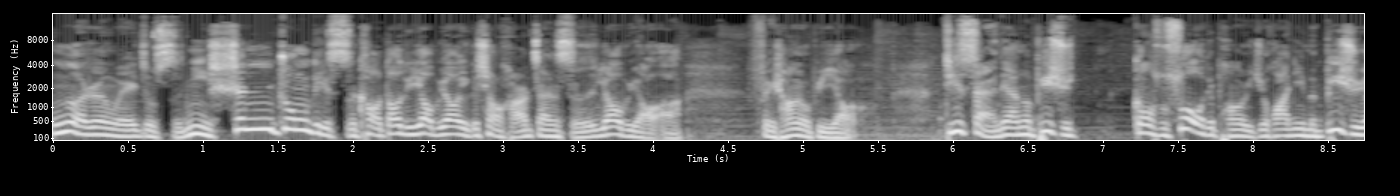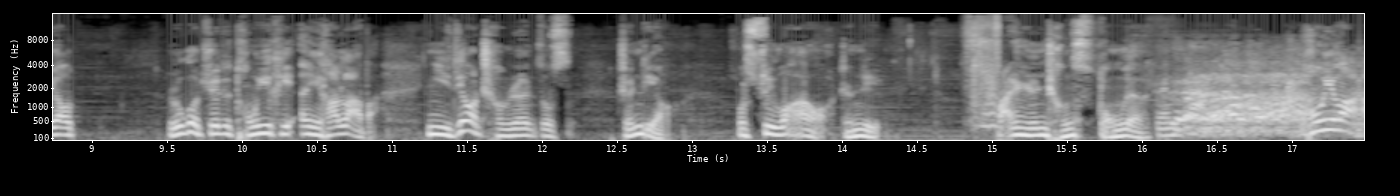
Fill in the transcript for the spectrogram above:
我认为就是你慎重的思考到底要不要一个小孩，暂时要不要啊？非常有必要。第三点，我必须告诉所有的朋友一句话：你们必须要，如果觉得同意，可以摁一下喇叭。你一定要承认，就是真的啊！我碎娃哦，真的烦人成怂了。同意吧？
